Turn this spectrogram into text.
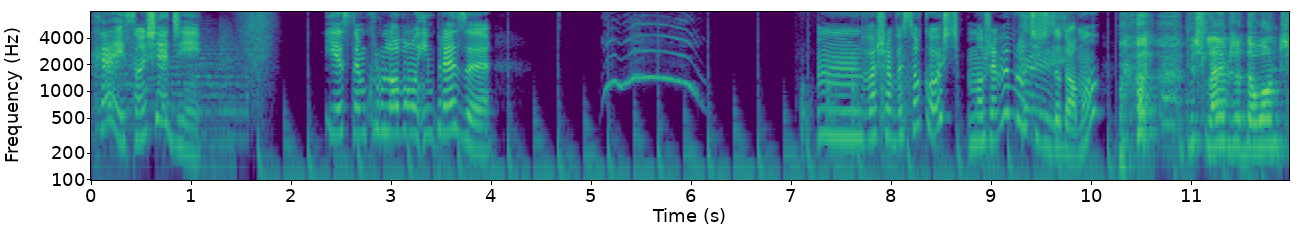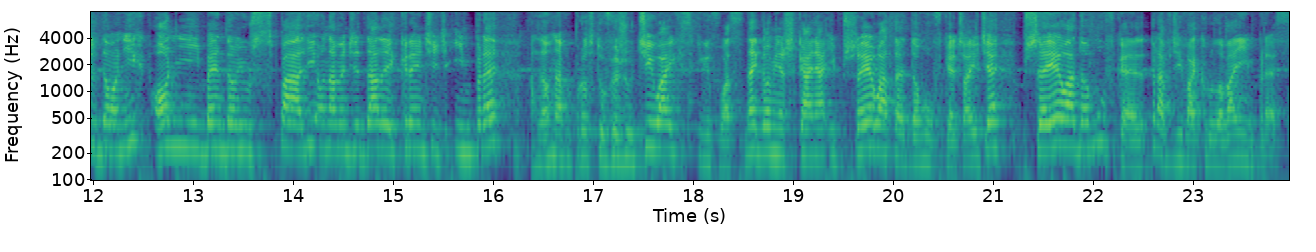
Hej, sąsiedzi! Jestem królową imprezy. Mm, wasza wysokość, możemy wrócić do domu? Myślałem, że dołączy do nich, oni będą już spali, ona będzie dalej kręcić imprę, ale ona po prostu wyrzuciła ich z ich własnego mieszkania i przejęła tę domówkę, czajcie? Przejęła domówkę, prawdziwa królowa imprez.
